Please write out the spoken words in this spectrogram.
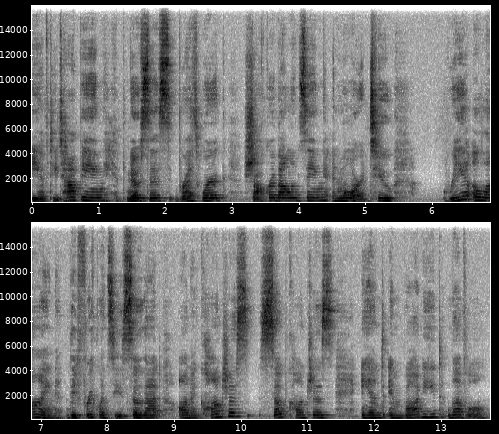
EFT tapping, hypnosis, breath work, chakra balancing, and more to realign the frequencies so that on a conscious, subconscious, and embodied level,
